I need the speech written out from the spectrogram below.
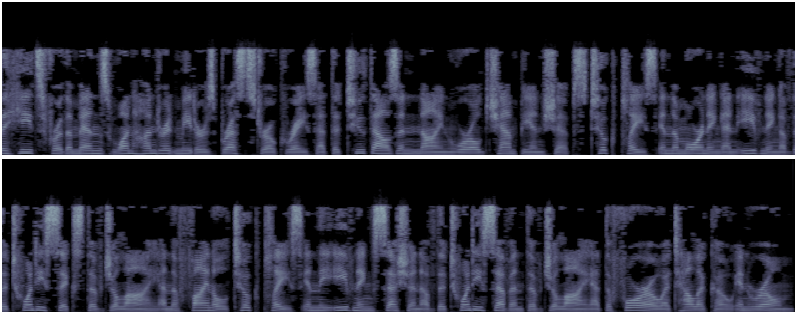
The heats for the men's 100 meters breaststroke race at the 2009 World Championships took place in the morning and evening of the 26th of July and the final took place in the evening session of the 27th of July at the Foro Italico in Rome,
